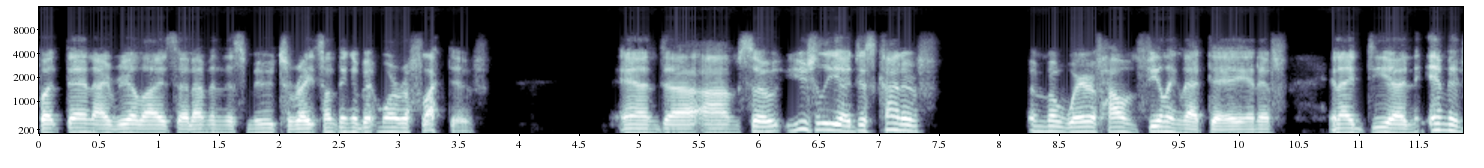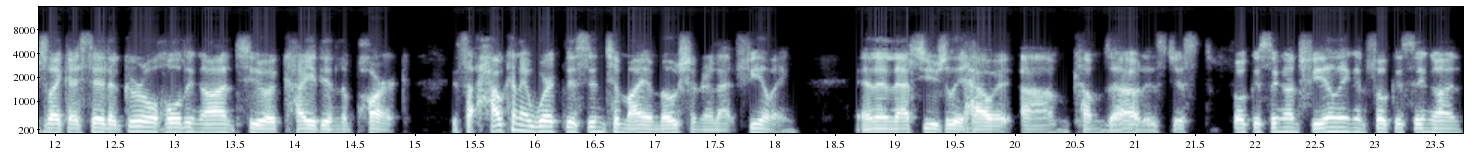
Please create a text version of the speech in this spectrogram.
But then I realized that I'm in this mood to write something a bit more reflective. And uh, um, so usually I just kind of am aware of how I'm feeling that day. And if an idea, an image, like I said, a girl holding on to a kite in the park it's like, how can I work this into my emotion or that feeling? And then that's usually how it um, comes out is just focusing on feeling and focusing on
